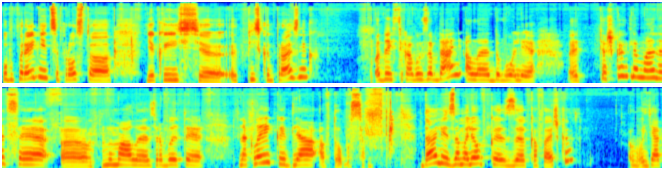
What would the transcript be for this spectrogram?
Бо попередній це просто якийсь е, піскін праздник. Одне з цікавих завдань, але доволі тяжких для мене, це ми мали зробити наклейки для автобуса. Далі замальовки з кафешки, як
